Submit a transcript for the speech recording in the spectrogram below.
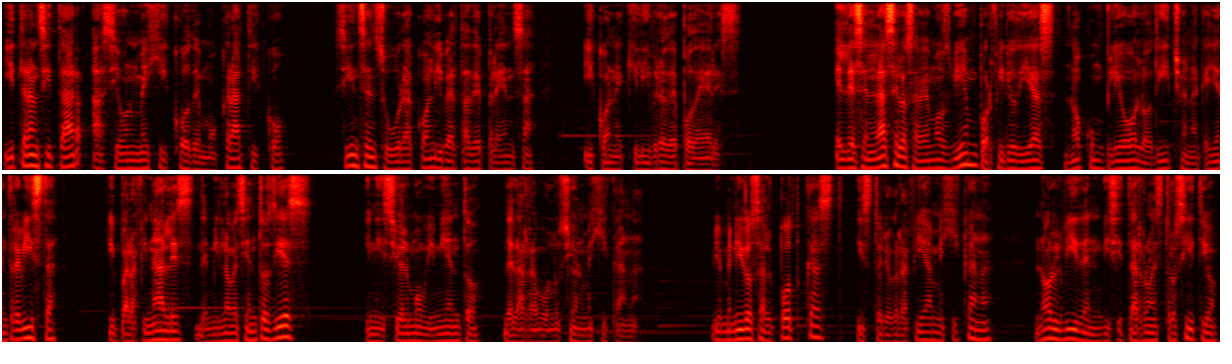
y transitar hacia un México democrático, sin censura, con libertad de prensa y con equilibrio de poderes. El desenlace lo sabemos bien, Porfirio Díaz no cumplió lo dicho en aquella entrevista, y para finales de 1910 inició el movimiento de la Revolución Mexicana. Bienvenidos al podcast Historiografía Mexicana. No olviden visitar nuestro sitio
